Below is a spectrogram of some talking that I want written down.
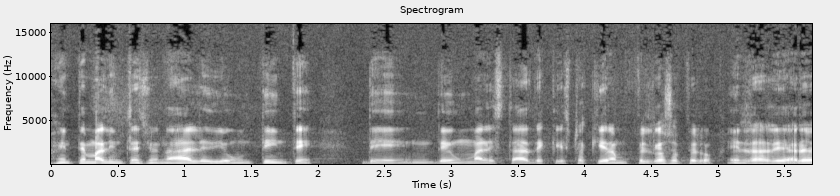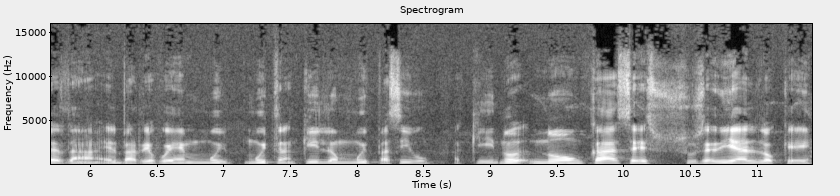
gente malintencionada le dio un tinte de, un malestar de que esto aquí era muy peligroso, pero en realidad, de verdad, el barrio fue muy, muy tranquilo, muy pasivo. Aquí no, nunca se sucedía lo que,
